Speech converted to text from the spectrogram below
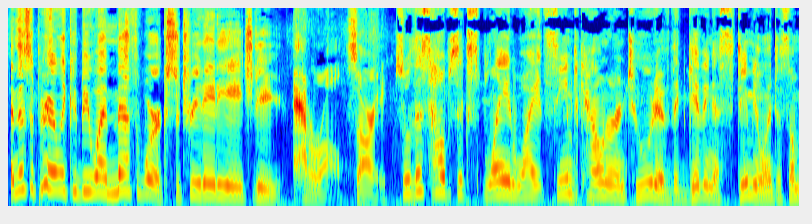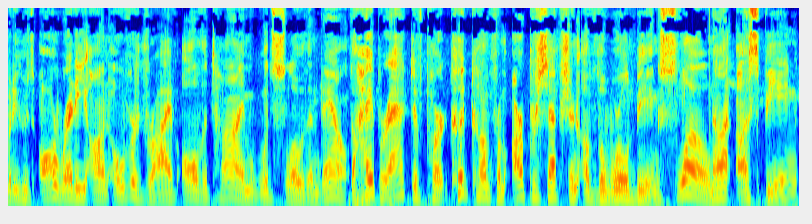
And this apparently could be why meth works to treat ADHD. Adderall, sorry. So this helps explain why it seemed counterintuitive that giving a stimulant to somebody who's already on overdrive all the time would slow them down. The hyperactive part could come from our perception of the world being slow, not us being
